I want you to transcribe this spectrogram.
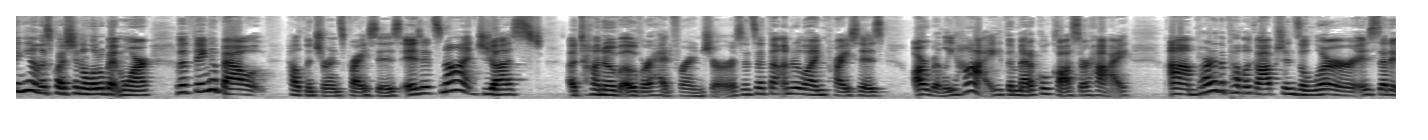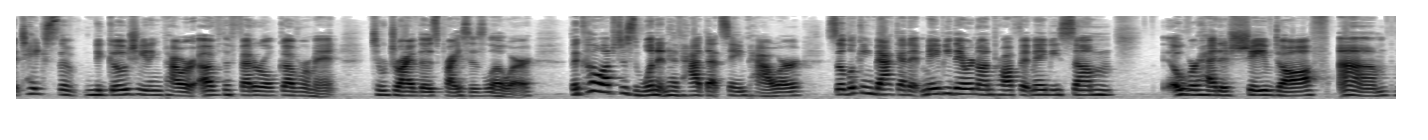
Thinking on this question a little bit more, the thing about health insurance prices is it's not just a ton of overhead for insurers, it's that the underlying prices are really high. The medical costs are high. Um, part of the public options allure is that it takes the negotiating power of the federal government to drive those prices lower. The co ops just wouldn't have had that same power. So, looking back at it, maybe they were nonprofit, maybe some overhead is shaved off. Um,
